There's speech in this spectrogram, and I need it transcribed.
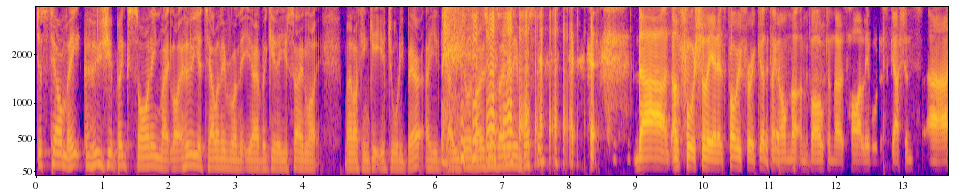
just tell me who's your big signing, mate? Like who are you telling everyone that you're able to get? Are you saying like, man, I can get you Jordie Barrett? Are you are you doing those ones over there in Boston? Nah, unfortunately, and it's probably for a good thing I'm not involved in those high level discussions. Uh,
